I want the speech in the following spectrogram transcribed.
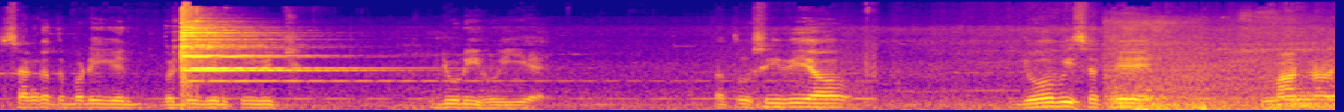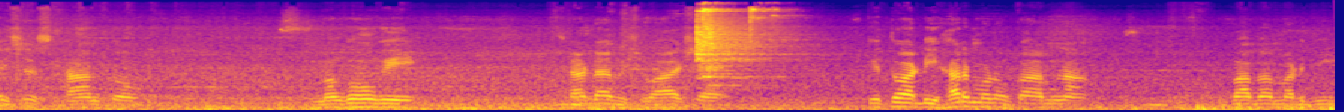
ਸੰਗਤ ਬੜੀ ਗਿਣ- ਵੱਡੀ ਗਿਣਤੀ ਵਿੱਚ ਜੁੜੀ ਹੋਈ ਹੈ। ਤਾਂ ਤੁਸੀਂ ਵੀ ਆਓ, ਜੋ ਵੀ ਸੱਚੇ ਮਨ ਨਾਲ ਇਸ ਸਥਾਨ ਤੋਂ ਮੰਗੋਗੇ, ਸਾਡਾ ਵਿਸ਼ਵਾਸ ਹੈ। ਕਿ ਤੁਹਾਡੀ ਹਰ ਮਨੋਕਾਮਨਾ ਬਾਬਾ ਮੜ ਜੀ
